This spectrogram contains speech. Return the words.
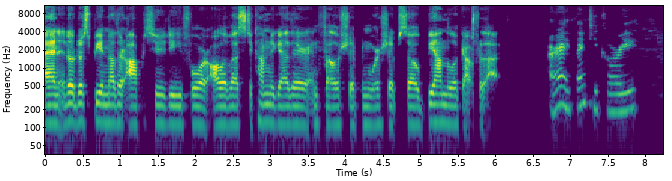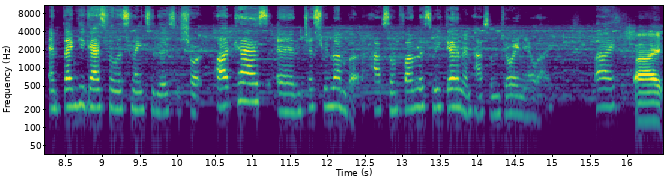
and it'll just be another opportunity for all of us to come together and fellowship and worship. So be on the lookout for that. All right. Thank you, Corey. And thank you guys for listening to this short podcast. And just remember, have some fun this weekend and have some joy in your life. Bye. Bye.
